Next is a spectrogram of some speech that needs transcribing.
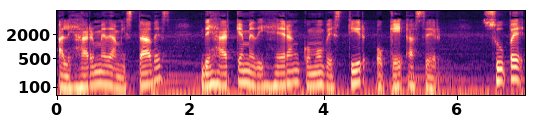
alejarme de amistades, dejar que me dijeran cómo vestir o qué hacer. Supe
